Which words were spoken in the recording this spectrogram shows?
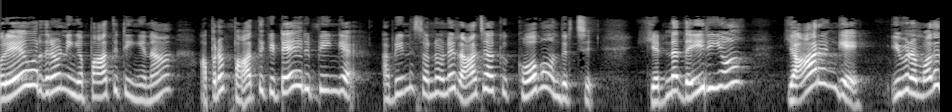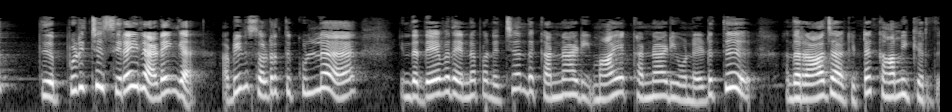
ஒரே ஒரு தடவை நீங்கள் பார்த்துட்டீங்கன்னா அப்புறம் பார்த்துக்கிட்டே இருப்பீங்க. அப்படின்னு சொன்னோடனே ராஜாவுக்கு கோபம் வந்துருச்சு. என்ன தைரியம்? யாரங்கே இவனை முத பிடிச்சி சிறையில் அடைங்க. அப்படின்னு சொல்கிறதுக்குள்ளே இந்த தேவதை என்ன பண்ணுச்சு? அந்த கண்ணாடி மாய கண்ணாடி ஒன்று எடுத்து அந்த ராஜா கிட்ட காமிக்கிறது.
